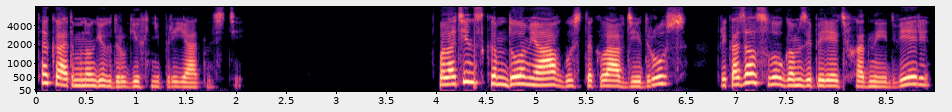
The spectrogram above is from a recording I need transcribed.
так и от многих других неприятностей. В Палатинском доме Августа Клавдий Друз приказал слугам запереть входные двери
